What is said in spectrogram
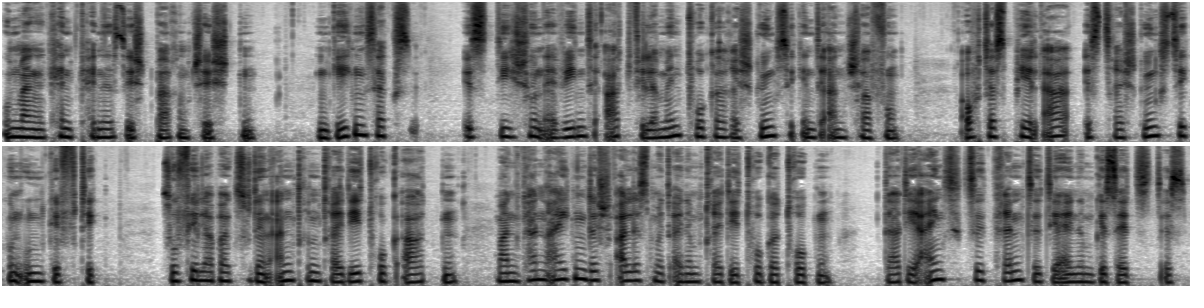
und man erkennt keine sichtbaren Schichten. Im Gegensatz ist die schon erwähnte Art Filamentdrucker recht günstig in der Anschaffung. Auch das PLA ist recht günstig und ungiftig. So viel aber zu den anderen 3D-Druckarten. Man kann eigentlich alles mit einem 3D-Drucker drucken, da die einzige Grenze, die einem gesetzt ist,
